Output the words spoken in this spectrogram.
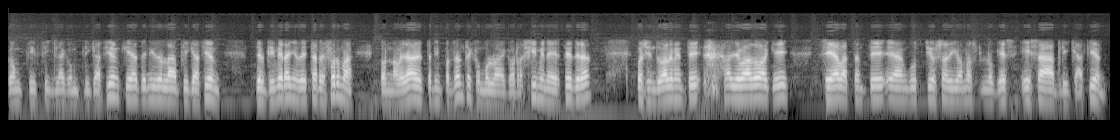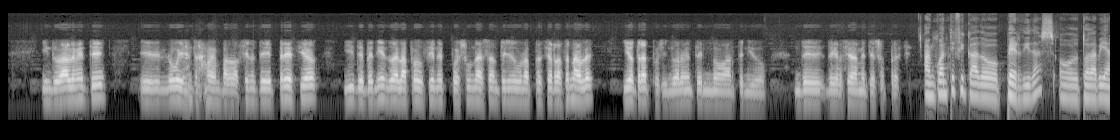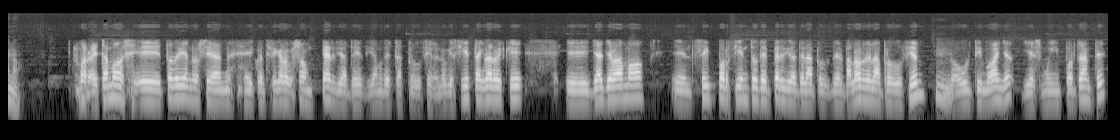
la complicación que ha tenido la aplicación del primer año de esta reforma, con novedades tan importantes como los ecoregímenes, etcétera, pues indudablemente ha llevado a que sea bastante eh, angustiosa, digamos, lo que es esa aplicación. Indudablemente, eh, luego ya entramos en valoraciones de precios y dependiendo de las producciones, pues unas han tenido unos precios razonables y otras, pues indudablemente no han tenido, desgraciadamente, esos precios. ¿Han cuantificado pérdidas o todavía no? Bueno, estamos, eh, todavía no se han cuantificado lo que son pérdidas de, digamos, de estas producciones. Lo que sí está claro es que ya llevamos el 6% de pérdida del valor de la producción en mm. los últimos años, y es muy importante,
